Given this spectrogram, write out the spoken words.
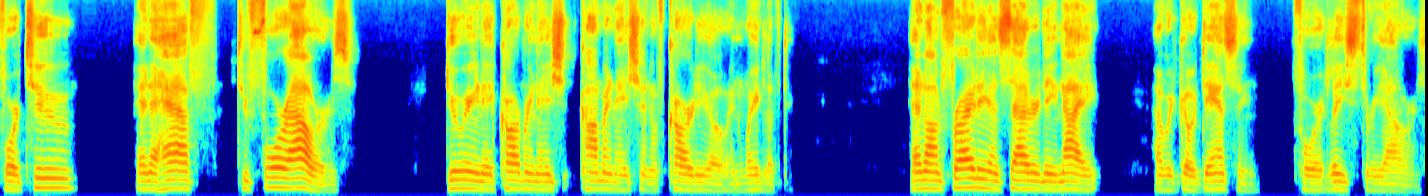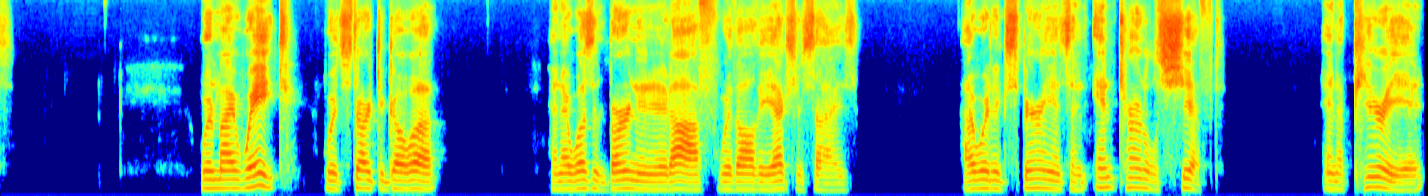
for two and a half to four hours doing a combination, combination of cardio and weightlifting. And on Friday and Saturday night, I would go dancing for at least three hours. When my weight would start to go up and I wasn't burning it off with all the exercise, I would experience an internal shift and a period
